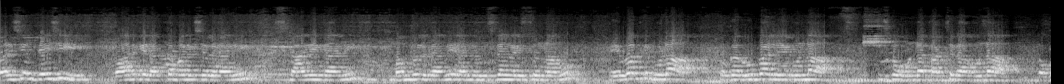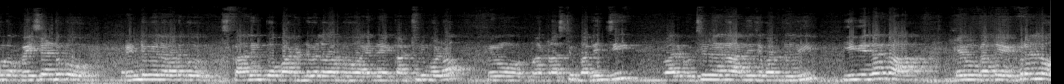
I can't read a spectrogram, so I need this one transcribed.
పరిశీలన చేసి వారికి రక్త పరీక్షలు కానీ స్కానింగ్ కానీ మందులు కానీ అన్ని ఉచితంగా ఇస్తున్నాము. ఎవరికి కూడా ఒక రూపాయి లేకుండా తీసుకోకుండా ఖర్చు కాకుండా ఒక్కొక్క పేషెంట్కు రెండు వేల వరకు స్కానింగ్తో పాటు రెండు వేల వరకు అయిన ఖర్చులు కూడా మేము మా ట్రస్ట్ భరించి వారికి ఉచితంగా అందించబడుతుంది. ఈ విధంగా మేము గత ఏప్రిల్లో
